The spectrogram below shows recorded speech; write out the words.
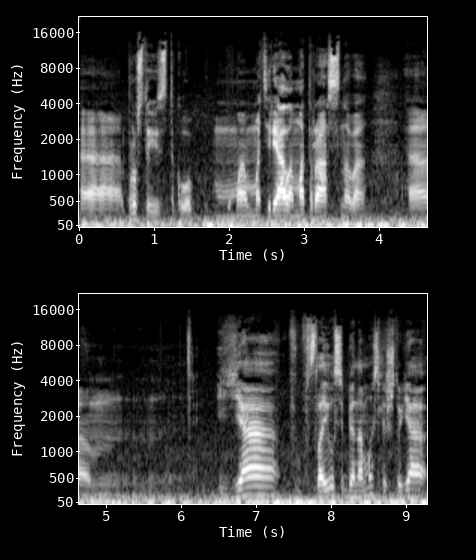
Э, просто из такого материала матрасного. Эм, я словил себя на мысли, что я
